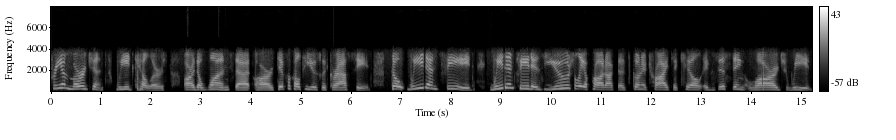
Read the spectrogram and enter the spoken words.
pre-emergent weed killers are the ones that are difficult to use with grass seed. So weed and feed, weed and feed is usually a product that's going to try to kill existing large weeds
